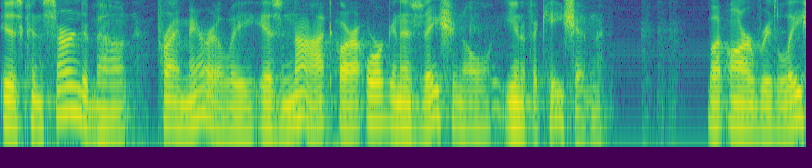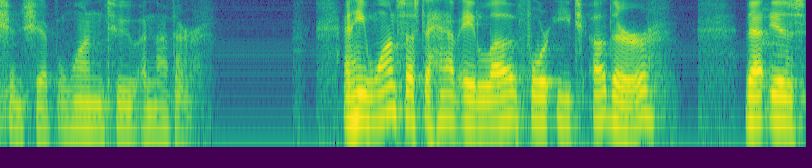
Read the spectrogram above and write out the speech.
is concerned about primarily is not our organizational unification, but our relationship one to another. And he wants us to have a love for each other that is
